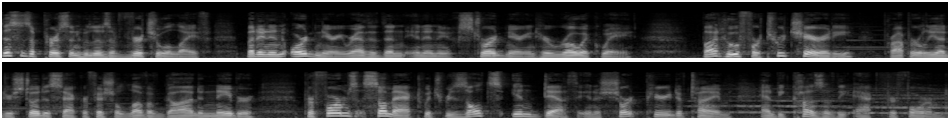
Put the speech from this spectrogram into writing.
This is a person who lives a virtual life, but in an ordinary rather than in an extraordinary and heroic way, but who, for true charity, properly understood as sacrificial love of God and neighbor, performs some act which results in death in a short period of time and because of the act performed.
